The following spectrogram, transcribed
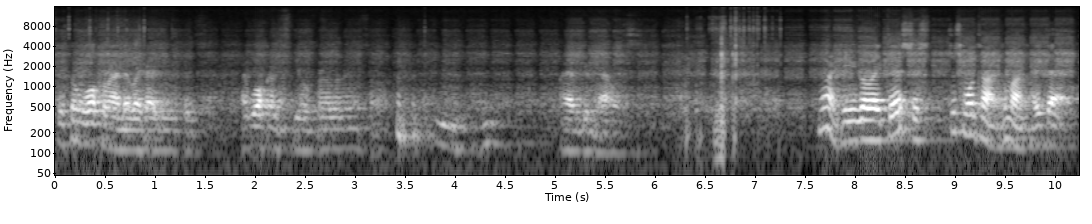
Just don't walk around it like I do, because I walk on steel for a living, so. Mm-hmm. I have good balance. On, can you go like this? Just, just one time, come on, like that.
